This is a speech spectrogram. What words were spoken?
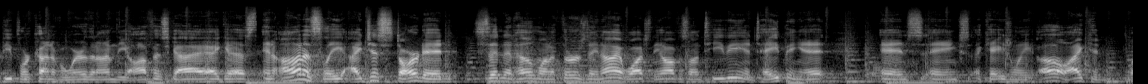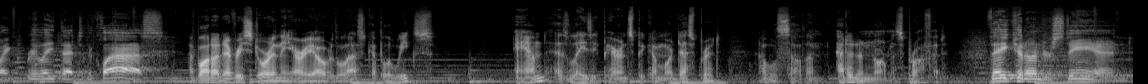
People are kind of aware that I'm the office guy, I guess. And honestly, I just started sitting at home on a Thursday night watching The Office on TV and taping it and saying occasionally, oh, I could like relate that to the class. I bought out every store in the area over the last couple of weeks. And as lazy parents become more desperate, I will sell them at an enormous profit. They can understand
